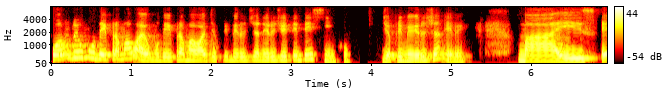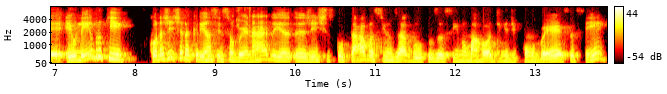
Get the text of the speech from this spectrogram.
quando eu mudei para Mauá, eu mudei para Mauá dia 1 de janeiro de 85 dia 1 de janeiro, hein? Mas é, eu lembro que quando a gente era criança em São Bernardo e a, a, gente escutava assim os adultos assim numa rodinha de conversa assim,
